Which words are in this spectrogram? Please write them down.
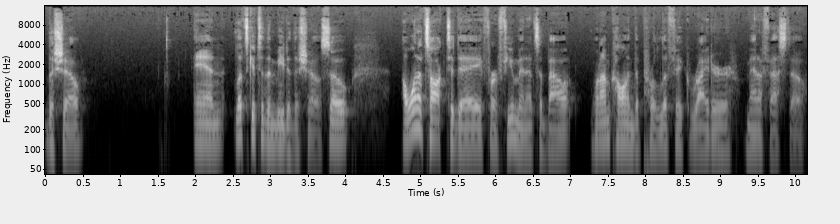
the show, and let's get to the meat of the show. So, I want to talk today for a few minutes about what I'm calling the Prolific Writer Manifesto.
